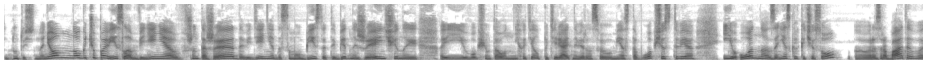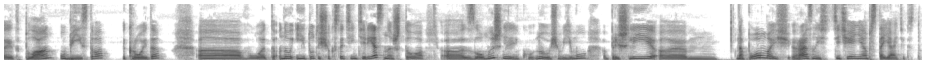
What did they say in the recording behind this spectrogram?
ну, то есть на нем много чего повисло. Обвинения в шантаже, доведение до самоубийства этой бедной женщины. И, в общем-то, он не хотел потерять, наверное, своего места в обществе. И он за несколько часов э, разрабатывает план убийства Экройда. А, вот. Ну и тут еще, кстати, интересно, что э, злоумышленнику, ну, в общем, ему пришли эм, на помощь разные стечения обстоятельств.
